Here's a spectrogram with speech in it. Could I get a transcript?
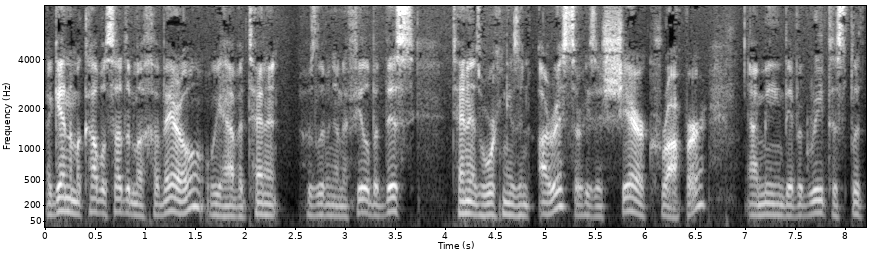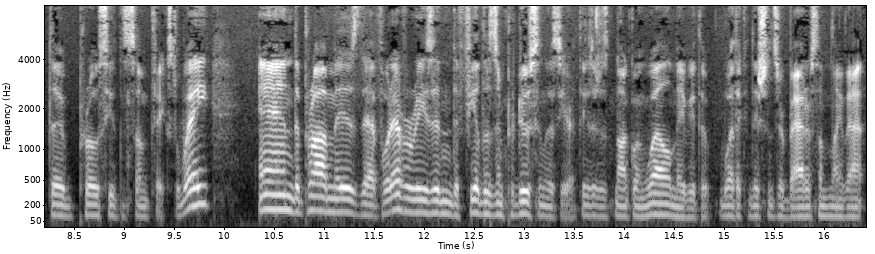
Again, in Makabal Sadam Chavero, we have a tenant who's living on a field, but this tenant is working as an aris, or he's a sharecropper, uh, meaning they've agreed to split the proceeds in some fixed way. And the problem is that for whatever reason, the field isn't producing this year. Things are just not going well. Maybe the weather conditions are bad or something like that.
